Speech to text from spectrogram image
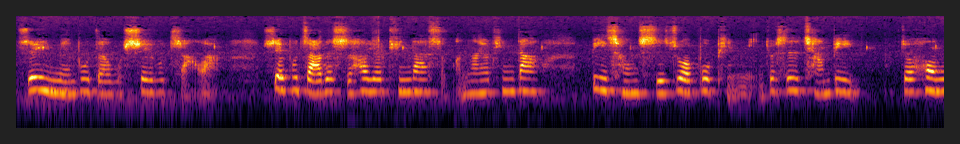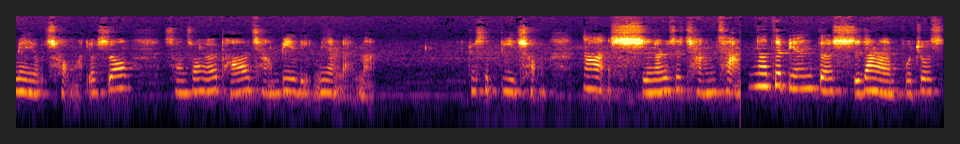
所以免不得我睡不着啊。睡不着的时候又听到什么呢？又听到壁虫石座不平明，就是墙壁就后面有虫啊。有时候虫虫也会跑到墙壁里面来嘛，就是壁虫。那石呢就是长长，那这边的石当然不就是。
